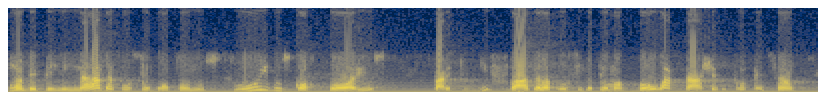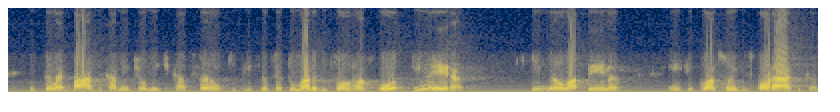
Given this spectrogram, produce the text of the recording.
uma determinada concentração nos fluidos corpóreos, para que, de fato, ela consiga ter uma boa taxa de proteção. Então, é basicamente uma medicação que precisa ser tomada de forma rotineira e não apenas em situações esporádicas.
